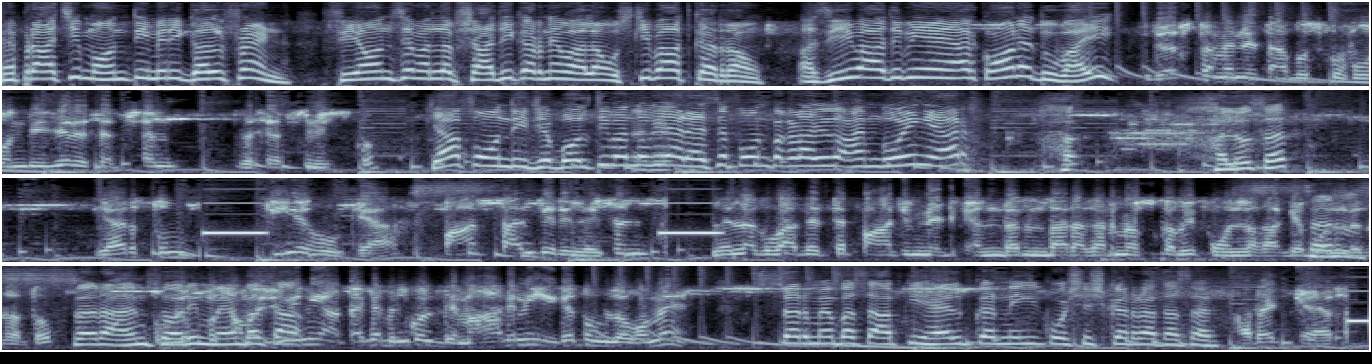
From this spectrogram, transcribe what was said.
मैं प्राची मोहंती मेरी गर्लफ्रेंड फियोन से मतलब शादी करने वाला हूँ उसकी बात कर रहा हूँ। अजीब आदमी है यार कौन है तू भाई? जस्ट मिनट आप उसको फ़ोन दीजिए रिसेप्शन रिसेप्शनिस्ट को क्या फ़ोन दीजिए? बोलती बंद हो गया यार ऐसे फ़ोन पकड़ा दे तो आई एम गोइंग यार हेलो सर यार तुम ये हो क्या? पाँच साल के रिलेशन लगवा देते पाँच मिनट के अंदर अंदर अगर मैं उसका भी फ़ोन लगा के बोल देता तो। सर आई एम सॉरी मैं बस आप- नहीं आता क्या बिल्कुल दिमाग नहीं है क्या तुम लोगों में? सर मैं बस आपकी हेल्प करने की कोशिश कर रहा था सर। अरे कैसा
